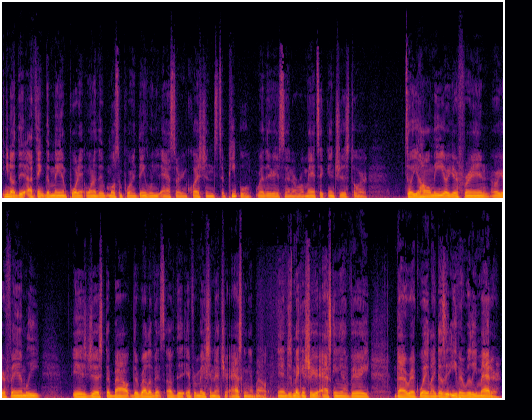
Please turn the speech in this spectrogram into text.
you know, the, I think the main important one of the most important things when you ask certain questions to people, whether it's in a romantic interest or to your homie or your friend or your family, is just about the relevance of the information that you're asking about and just making sure you're asking in a very direct way. Like, does it even really matter?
